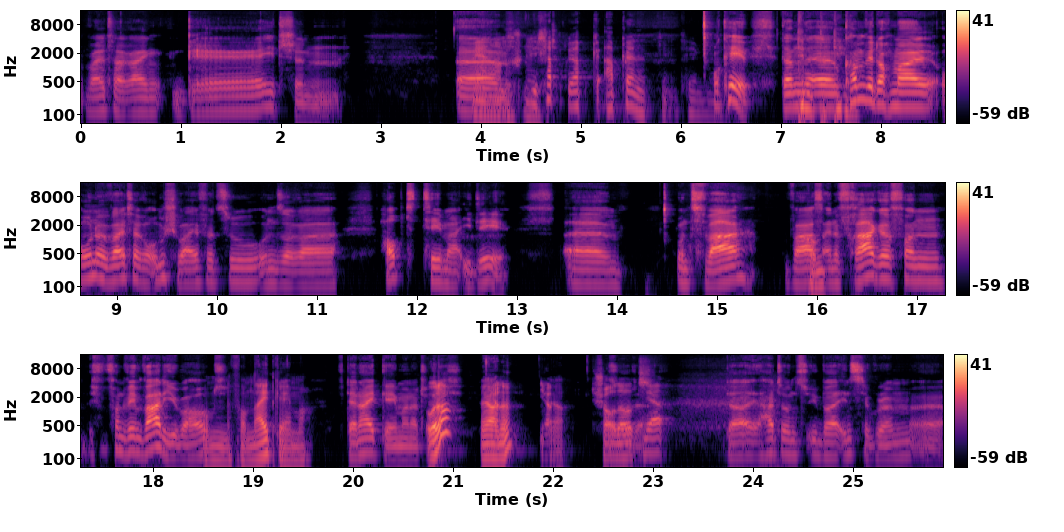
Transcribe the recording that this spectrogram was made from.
weiter reingrätschen. Ähm, hab ich habe hab, hab keine Themen. mehr. okay, dann äh, kommen wir doch mal ohne weitere Umschweife zu unserer Hauptthema-Idee. Ähm, und zwar war es Komm. eine Frage von, von wem war die überhaupt? Vom, vom Night Gamer. Der Night Gamer natürlich. Oder? Ja, Ja. ne? Ja. Shoutout. So, Ja. Da hat uns über Instagram äh,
